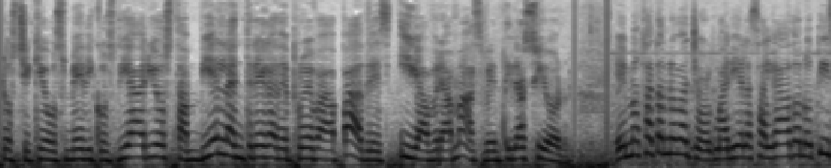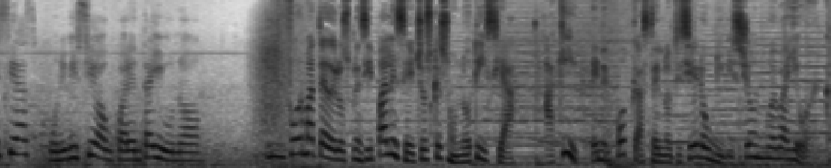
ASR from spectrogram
los chequeos médicos diarios, también la entrega de prueba a padres y habrá más ventilación. En Manhattan, Nueva York, Mariela Salgado, Noticias, Univisión 41. Infórmate de los principales hechos que son noticia, aquí en el podcast del noticiero Univisión Nueva York.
